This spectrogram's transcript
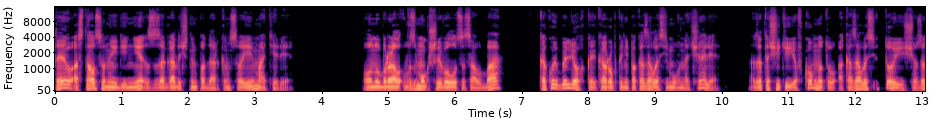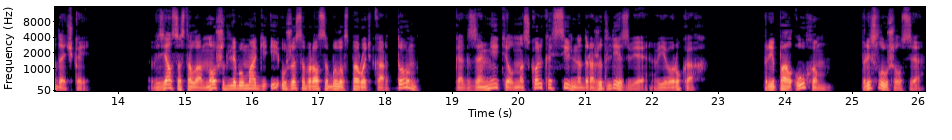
Тео остался наедине с загадочным подарком своей матери. Он убрал взмокшие волосы со лба. Какой бы легкой коробка не показалась ему вначале, затащить ее в комнату оказалось той еще задачкой. Взял со стола нож для бумаги и уже собрался было вспороть картон, как заметил, насколько сильно дрожит лезвие в его руках. Припал ухом, прислушался,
